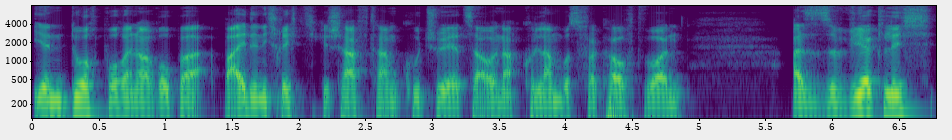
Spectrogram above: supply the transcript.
ihren Durchbruch in Europa beide nicht richtig geschafft haben. Cucho jetzt auch nach Columbus verkauft worden. Also so wirklich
